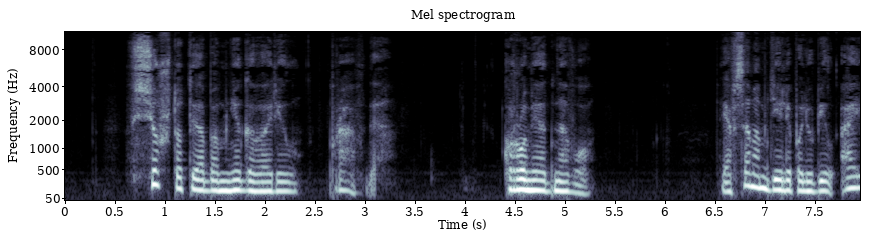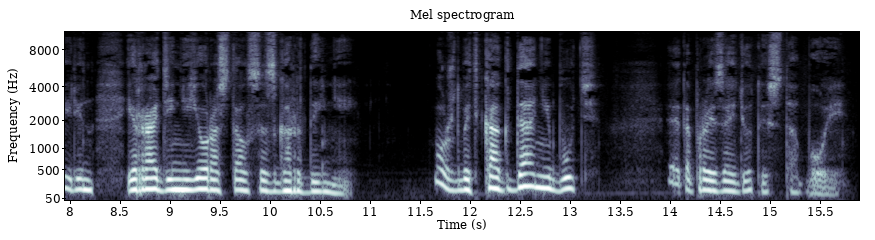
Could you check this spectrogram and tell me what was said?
— Все, что ты обо мне говорил, правда, кроме одного — я в самом деле полюбил Айрин и ради нее расстался с гордыней. Может быть, когда-нибудь это произойдет и с тобой».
